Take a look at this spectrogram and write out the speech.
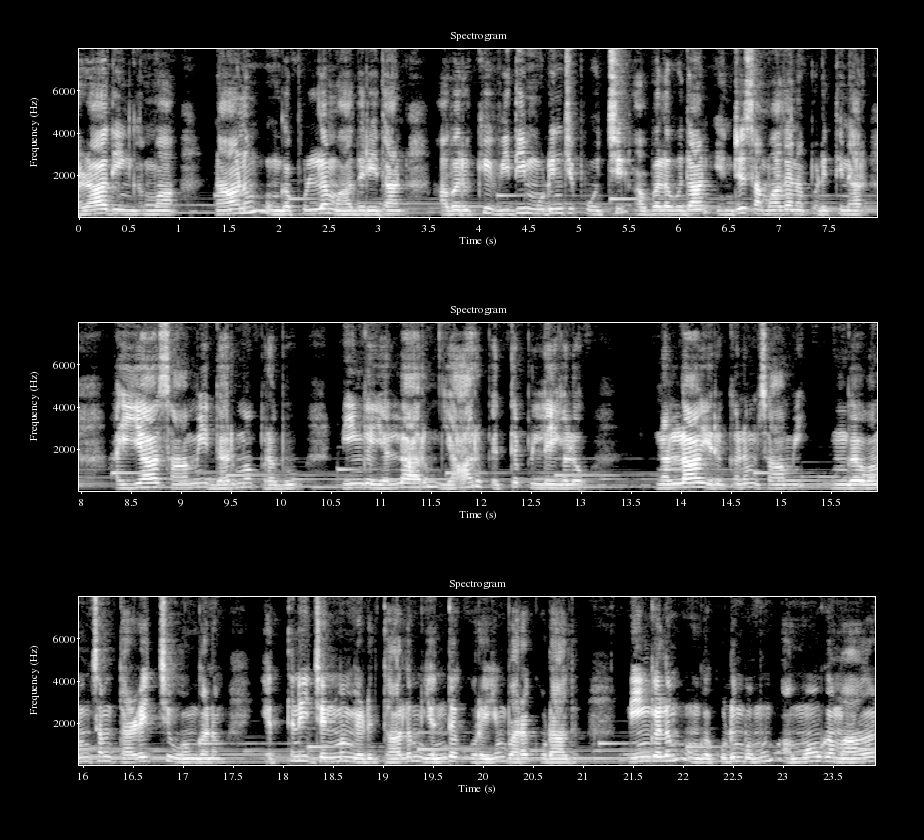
அழாதீங்கம்மா நானும் உங்க புள்ள மாதிரிதான். அவருக்கு விதி முடிஞ்சு போச்சு அவ்வளவுதான் என்று சமாதானப்படுத்தினார். ஐயா சாமி தர்ம பிரபு நீங்க எல்லாரும் யாரு பெத்த பிள்ளைகளோ? நல்லா இருக்கணும் சாமி. உங்க வம்சம் தழைச்சு ஓங்கணும். எத்தனை ஜென்மம் எடுத்தாலும் எந்த குறையும் வரக்கூடாது. நீங்களும் உங்கள் குடும்பமும் அமோகமாக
